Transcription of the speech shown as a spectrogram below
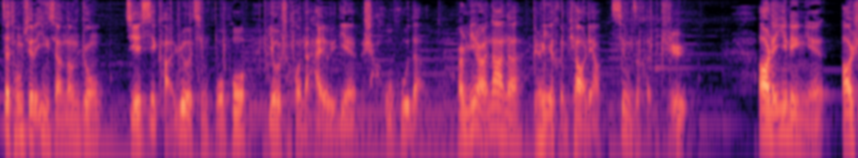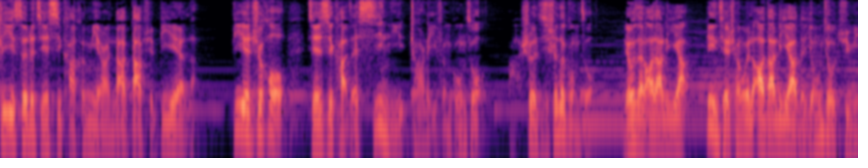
在同学的印象当中，杰西卡热情活泼，有时候呢还有一点傻乎乎的，而米尔娜呢人也很漂亮，性子很直。二零一零年，二十一岁的杰西卡和米尔纳大学毕业了。毕业之后，杰西卡在悉尼找了一份工作，啊，设计师的工作，留在了澳大利亚，并且成为了澳大利亚的永久居民。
